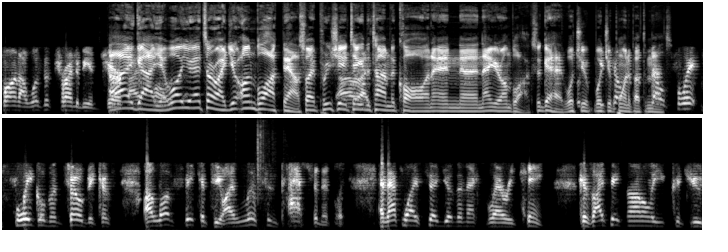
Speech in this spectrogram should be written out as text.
fun. I wasn't trying to be a jerk. I got you. Well, you're, that's all right. You're unblocked now, so I appreciate All taking right. the time to call, and and uh, now you're unblocked. So go ahead. What's your what's your Tell- point about the Mets? Fle- Fliegelman too, because I love speaking to you. I listen passionately, and that's why I said you're the next Larry King. Because I think not only could you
